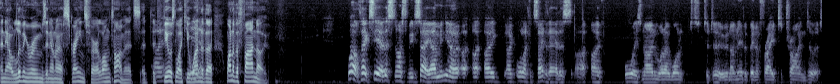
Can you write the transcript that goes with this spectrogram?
in our living rooms and on our screens for a long time, and it's it, it feels like you're yeah. one of the one of the whānau. Well, thanks. Yeah, that's nice of you to say. I mean, you know, I, I, I all I can say to that is I, I've always known what I want to do, and I've never been afraid to try and do it.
